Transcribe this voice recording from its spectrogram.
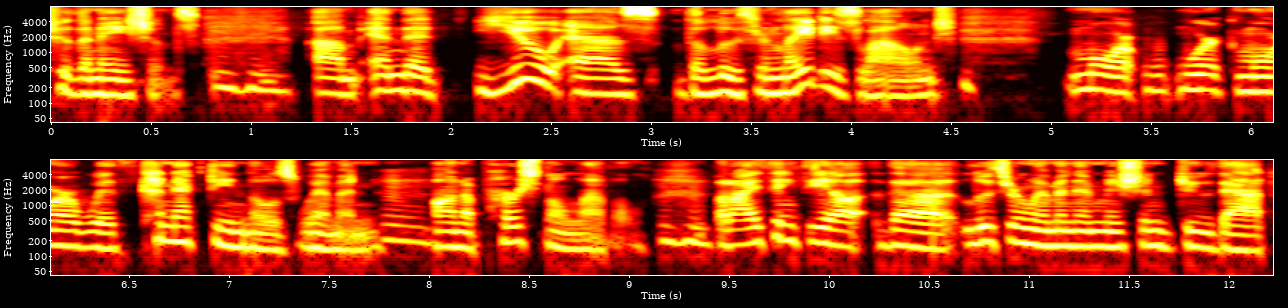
to the nations. Mhm. Um, and that you, as the Lutheran Ladies Lounge, more work more with connecting those women Mm. on a personal level. Mhm. But I think the uh, the Lutheran Women in Mission do that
